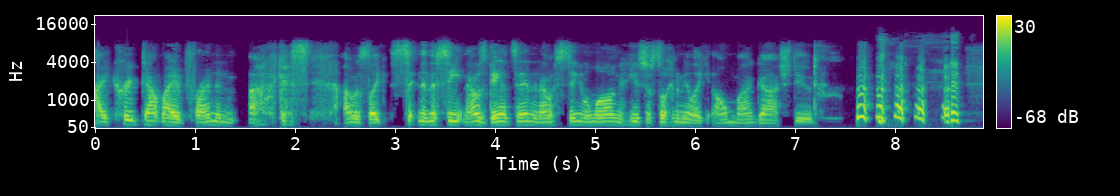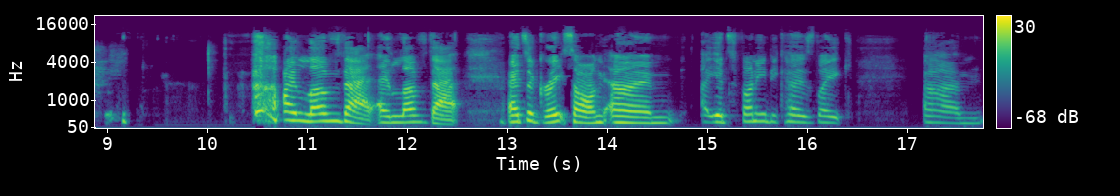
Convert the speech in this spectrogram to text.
i creeped out my friend and uh, i guess i was like sitting in the seat and i was dancing and i was singing along and he's just looking at me like oh my gosh dude. I love that. I love that. It's a great song. Um it's funny because like um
